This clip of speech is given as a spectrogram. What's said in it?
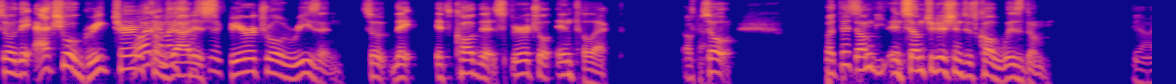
So the actual Greek term What comes out as to- spiritual reason. So they it's called the spiritual intellect. Okay. So but this some in some traditions it's called wisdom. Yeah.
